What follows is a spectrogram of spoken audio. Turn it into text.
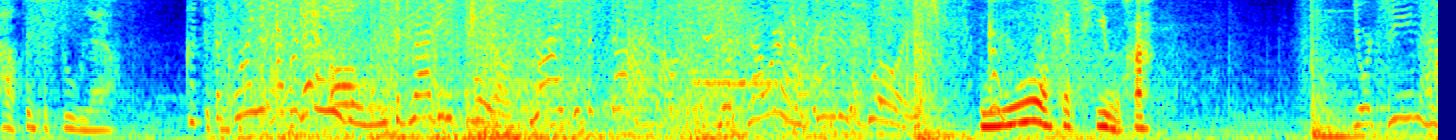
หากเป็นศัตรูแล้ว ก็จะ The เป็นศัตรู climate ever changing. The dragon's tail. Rise with the stars. Your tower has been destroyed. โอ้เฉียดฉิวค่ะ Your team has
